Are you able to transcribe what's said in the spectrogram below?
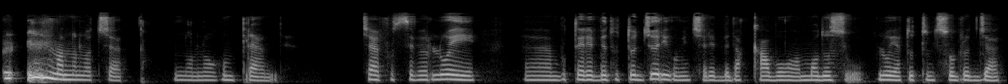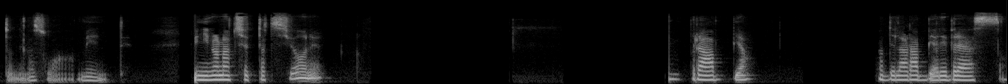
ma non lo accetta, non lo comprende. Cioè fosse per lui, eh, butterebbe tutto giù e ricomincerebbe da capo a modo suo. Lui ha tutto un suo progetto nella sua mente. Quindi non accettazione, rabbia, ha della rabbia repressa.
